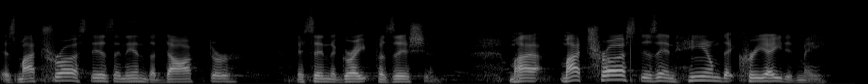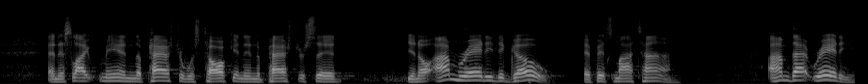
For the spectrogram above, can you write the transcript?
is my trust isn't in the doctor, it's in the great physician. My, my trust is in him that created me. And it's like me and the pastor was talking, and the pastor said, You know, I'm ready to go if it's my time. I'm that ready.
